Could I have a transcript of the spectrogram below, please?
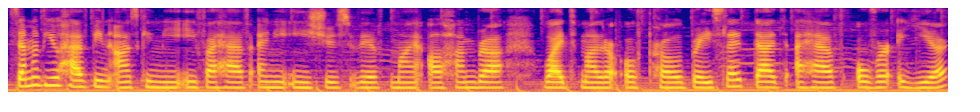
Some of you have been asking me if I have any issues with my Alhambra white mother of pearl bracelet that I have over a year.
